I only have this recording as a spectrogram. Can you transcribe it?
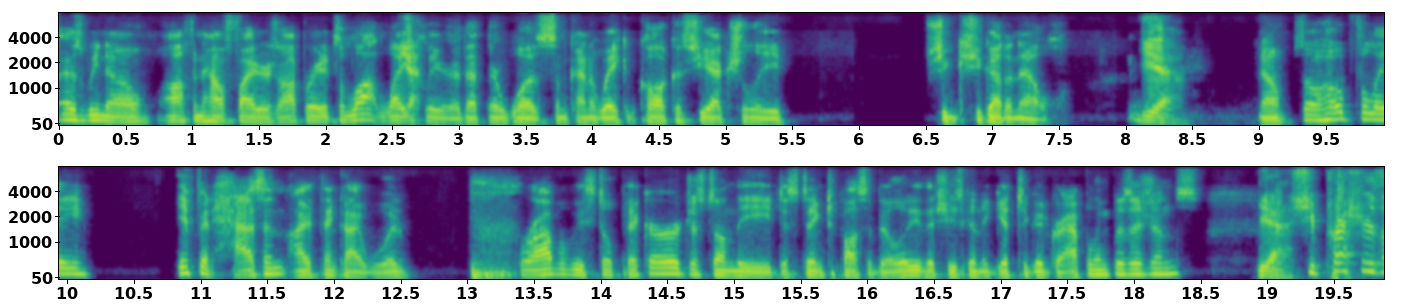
as we know, often how fighters operate. It's a lot likelier that there was some kind of wake up call because she actually she she got an L. Yeah. You know, so hopefully, if it hasn't, I think I would probably still pick her just on the distinct possibility that she's going to get to good grappling positions. Yeah, she pressures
